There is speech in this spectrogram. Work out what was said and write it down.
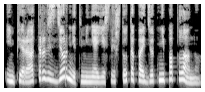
Император вздернет меня, если что-то пойдет не по плану.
